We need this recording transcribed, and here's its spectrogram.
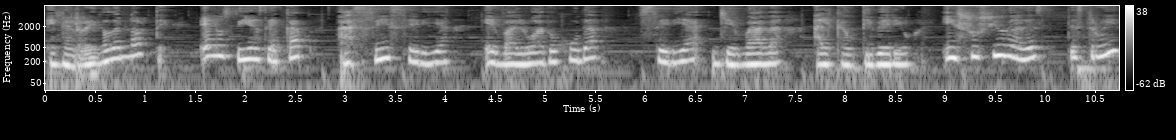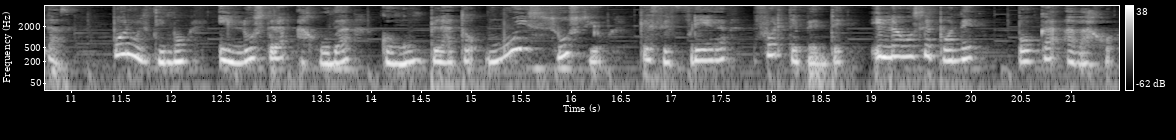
en el reino del norte. En los días de Acab, así sería evaluado Judá, sería llevada al cautiverio y sus ciudades destruidas. Por último, ilustra a Judá con un plato muy sucio que se friega fuertemente y luego se pone boca abajo.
